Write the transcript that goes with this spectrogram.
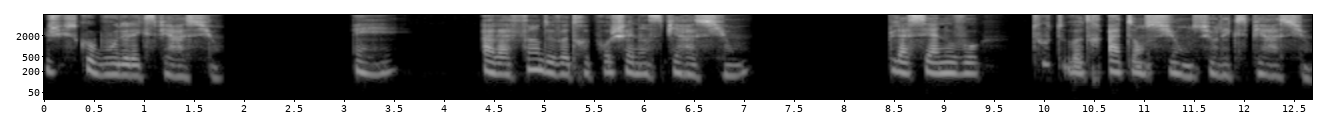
jusqu'au bout de l'expiration. Et, à la fin de votre prochaine inspiration, placez à nouveau toute votre attention sur l'expiration.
